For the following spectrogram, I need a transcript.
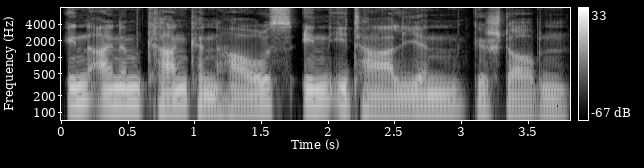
in einem Krankenhaus in Italien gestorben.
